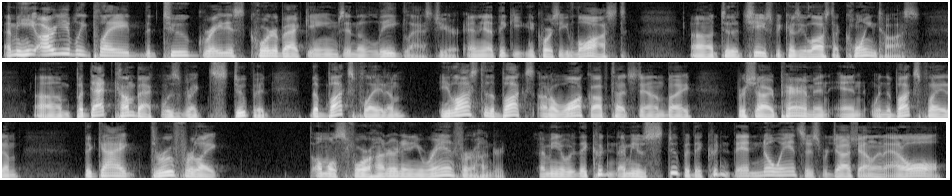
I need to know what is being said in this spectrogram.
I mean, he arguably played the two greatest quarterback games in the league last year, and I think, he, of course, he lost uh, to the Chiefs because he lost a coin toss. Um, but that comeback was like stupid. The Bucks played him. He lost to the Bucks on a walk-off touchdown by Breshad Perriman, and when the Bucks played him, the guy threw for like almost 400 and he ran for 100. I mean, they couldn't. I mean, it was stupid. They couldn't. They had no answers for Josh Allen at all.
